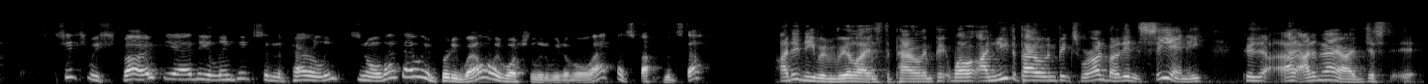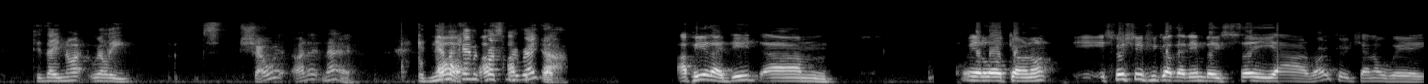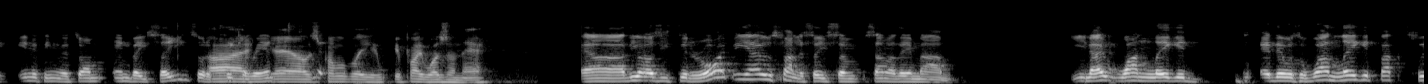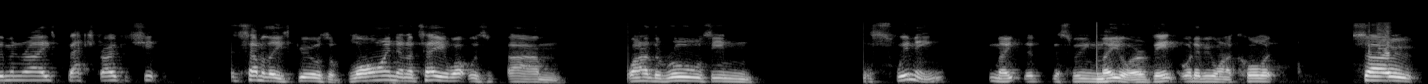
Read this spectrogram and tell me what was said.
since we spoke, yeah, the Olympics and the Paralympics and all that, they went pretty well. I watched a little bit of all that. That's fucking good stuff. I didn't even realize the Paralympic. Well, I knew the Paralympics were on, but I didn't see any because I, I don't know. I just did they not really show it? I don't know. It never Oh, came across my radar. Up here they did. Um, we had a lot going on, especially if you've got that NBC uh, Roku channel where anything that's on NBC sort of Uh, click around. yeah, I was probably it probably was on there. Uh, the Aussies did it right, but you know it was fun to see some some of them. Um, you know, one-legged. There was a one-legged fucking swimming race, backstroke and shit. Some of these girls are blind, and I tell you what was um, one of the rules in the swimming meet, the, the swimming meet or event, whatever you want to call it. So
